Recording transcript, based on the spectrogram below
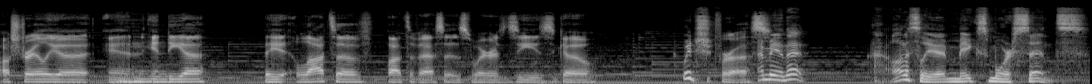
Australia and Mhm. India, they lots of lots of S's where Z's go Which for us. I mean that honestly it makes more sense.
